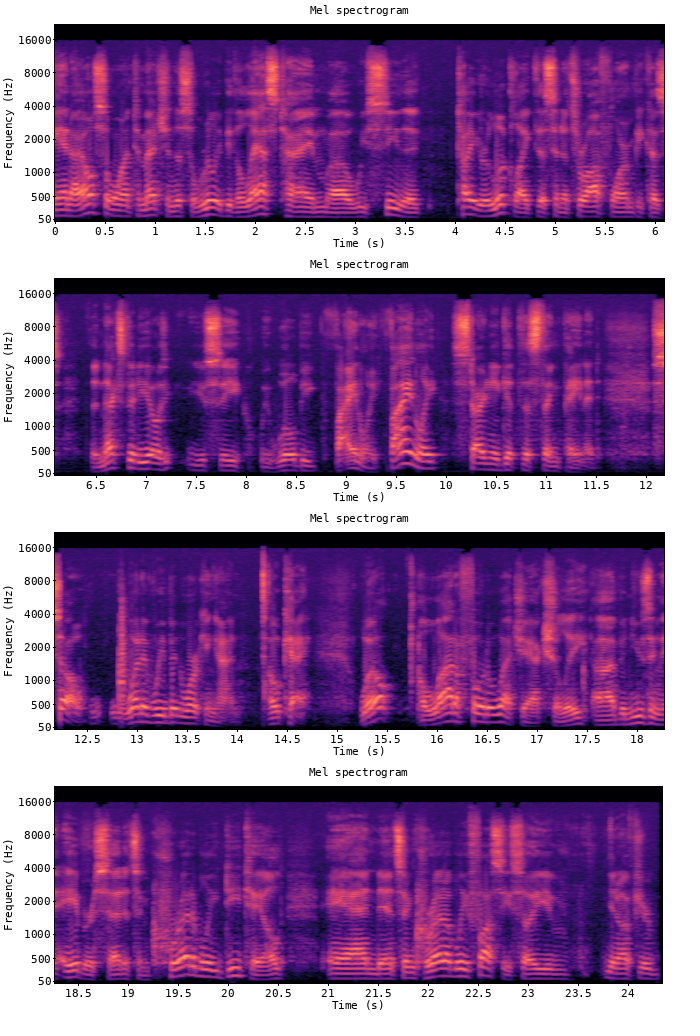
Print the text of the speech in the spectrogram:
And I also want to mention this will really be the last time uh, we see the Tiger look like this in its raw form because the next video you see, we will be finally, finally starting to get this thing painted. So, what have we been working on? Okay, well, a lot of photo etch actually. Uh, I've been using the Aber set. It's incredibly detailed and it's incredibly fussy. So you, you know, if you're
